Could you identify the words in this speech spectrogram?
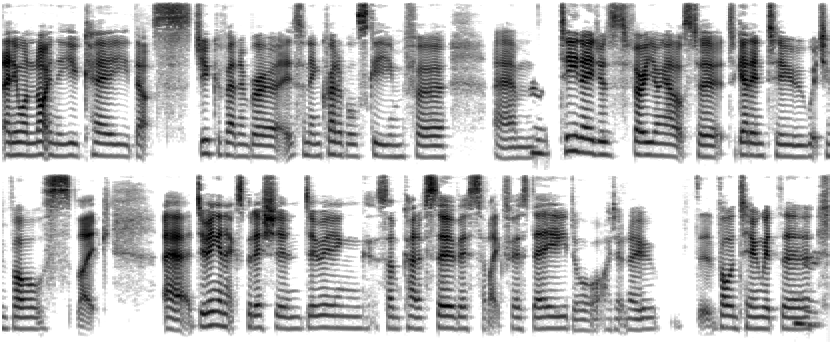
anyone not in the UK, that's Duke of Edinburgh. It's an incredible scheme for um, mm. teenagers, very young adults to to get into, which involves like uh, doing an expedition, doing some kind of service, so like first aid, or I don't know, volunteering with the mm.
